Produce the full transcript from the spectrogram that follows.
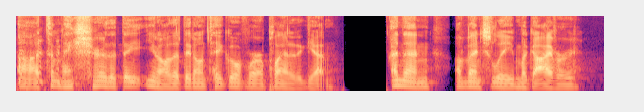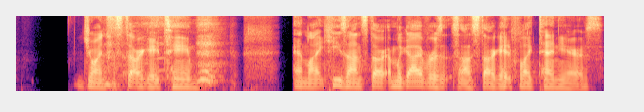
uh, to make sure that they, you know, that they don't take over our planet again. And then eventually MacGyver joins the Stargate team, and like he's on Star MacGyver's on Stargate for like ten years.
